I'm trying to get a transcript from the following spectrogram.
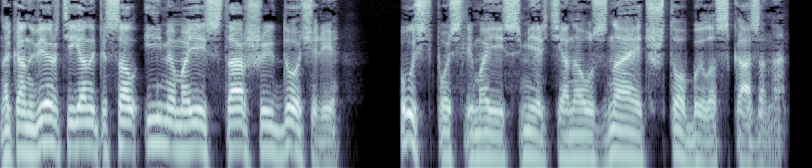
На конверте я написал имя моей старшей дочери. Пусть после моей смерти она узнает, что было сказано.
